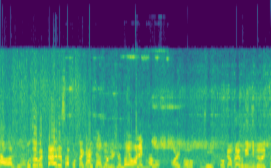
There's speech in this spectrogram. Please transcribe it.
হ্যাঁ অরিজিনাল বুঝতে ভাই টায়ারের সাপোর্টটা চাকার কীরকম? কন্ডিশন ভাই অনেক ভালো। অনেক ভালো। জি। ওকে আমরা এখন ইঞ্জিনটা দেখব।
